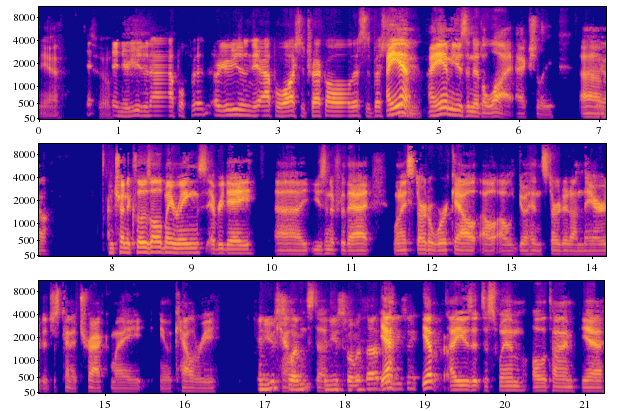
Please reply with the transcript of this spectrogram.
yeah. So. And you're using Apple Fit, or you're using the Apple Watch to track all this, especially. I am. I am using it a lot, actually. Um, yeah. I'm trying to close all of my rings every day. Uh, using it for that. When I start a workout, I'll, I'll go ahead and start it on there to just kind of track my you know calorie. Can you swim? Stuff. Can you swim with that? Yeah. Yep. Okay. I use it to swim all the time. Yeah.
